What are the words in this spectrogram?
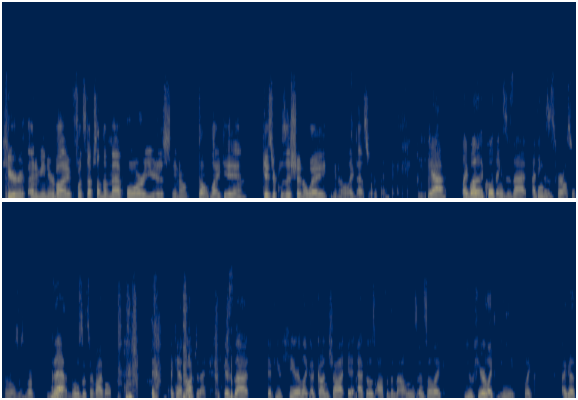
hear enemy nearby, footsteps on the map, or you just, you know, don't like it and gives your position away, you know, like that sort of thing. Yeah, like one of the cool things is that I think this is for also for rules of yeah rules of survival. I can't talk today. Is that if you hear like a gunshot, it echoes off of the mountains, and so like you hear like the like I guess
